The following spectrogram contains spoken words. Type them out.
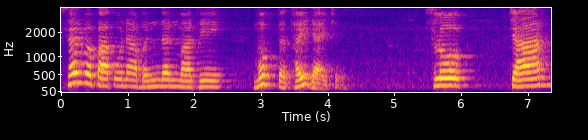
સર્વ પાપોના બંધનમાંથી મુક્ત થઈ જાય છે. શ્લોક ચાર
